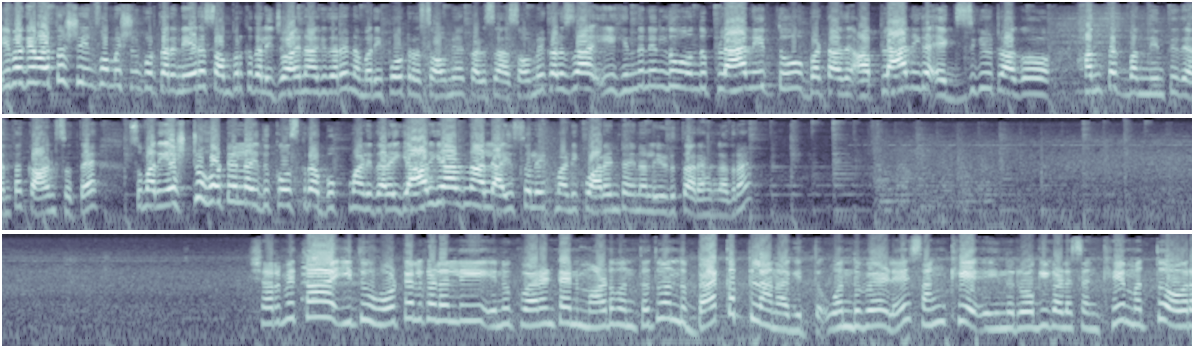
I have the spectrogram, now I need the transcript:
ಈ ಬಗ್ಗೆ ಮತ್ತಷ್ಟು ಇನ್ಫಾರ್ಮೇಶನ್ ಕೊಡ್ತಾರೆ. ನೇರ ಸಂಪರ್ಕದಲ್ಲಿ ಜಾಯ್ನ್ ಆಗಿದ್ದಾರೆ. ನಮ್ಮ ರಿಪೋರ್ಟರ್ ಸೌಮ್ಯ ಕಳಸ. ಸೌಮ್ಯ ಕಳಸ, ಈ ಹಿಂದಿನಿಂದಲೂ ಒಂದು ಪ್ಲಾನ್ ಇತ್ತು ಬಟ್ ಆ ಪ್ಲಾನ್ ಈಗ ಎಕ್ಸಿಕ್ಯೂಟ್ ಆಗೋ ಹಂತಕ್ಕೆ ಬಂದು ನಿಂತಿದೆ ಅಂತ ಕಾಣಿಸುತ್ತೆ. ಸುಮಾರು ಎಷ್ಟು ಹೋಟೆಲ್ ಇದಕ್ಕೋಸ್ಕರ ಬುಕ್ ಮಾಡಿದ್ದಾರೆ? ಯಾರ್ಯಾರನ್ನ ಅಲ್ಲಿ ಐಸೋಲೇಟ್ ಮಾಡಿ ಕ್ವಾರಂಟೈನ್ ಅಲ್ಲಿ ಇಡ್ತಾರೆ ಹಾಗಾದ್ರೆ? ಶರ್ಮಿತಾ, ಇದು ಹೋಟೆಲ್ಗಳಲ್ಲಿ ಏನು ಕ್ವಾರಂಟೈನ್ ಮಾಡುವಂಥದ್ದು ಒಂದು ಬ್ಯಾಕಪ್ ಪ್ಲಾನ್ ಆಗಿತ್ತು. ಒಂದು ವೇಳೆ ಸಂಖ್ಯೆ, ಇನ್ನು ರೋಗಿಗಳ ಸಂಖ್ಯೆ ಮತ್ತು ಅವರ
